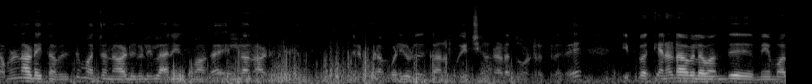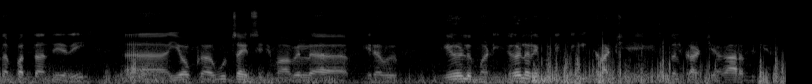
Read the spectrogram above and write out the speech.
தமிழ்நாட்டை தவிர்த்து மற்ற நாடுகளில் அநேகமாக எல்லா நாடுகளிலும் திரைப்படம் வெளியிடுவதற்கான முயற்சிகள் நடந்து கொண்டிருக்கிறது. இப்போ கனடாவில் வந்து மே மாதம் பத்தாம் தேதி அஹ், யோர்க் வூட்சைட் சினிமாவில் இரவு ஏழு மணி ஏழரை மணிக்கு காட்சி முதல் காட்சியாக ஆரம்பிக்கிறது.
